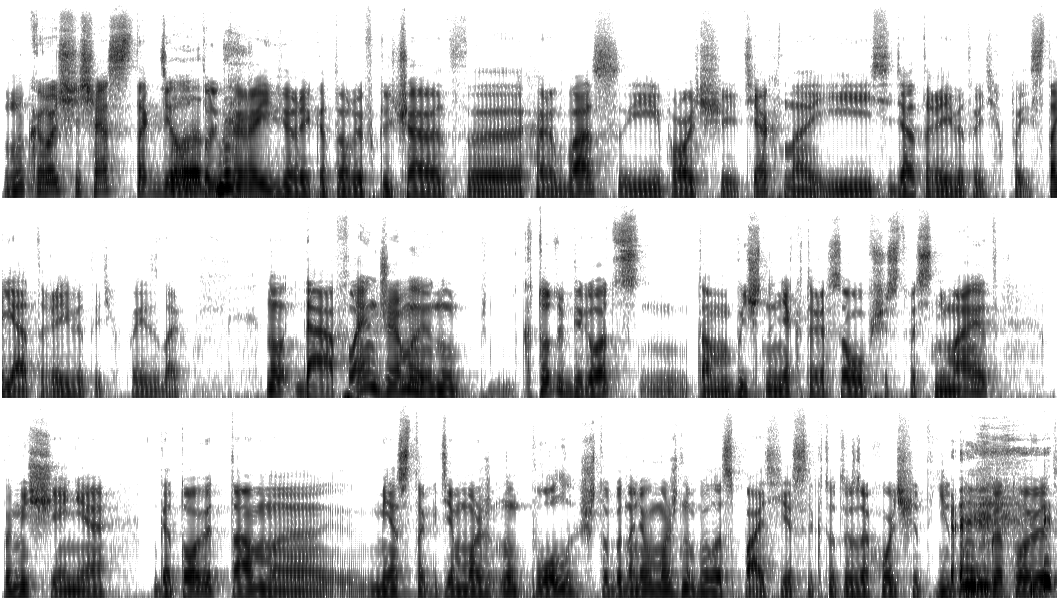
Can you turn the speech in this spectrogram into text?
Ну, короче, сейчас так делают Ладно. только рейверы, которые включают э, хардбас и прочие техно, и сидят рейвят в этих поездах, стоят рейвят в этих поездах. Ну, да, офлайн джемы, ну, кто-то берет, там обычно некоторое сообщество снимает помещение, готовит там э, место, где можно, ну, пол, чтобы на нем можно было спать, если кто-то захочет, еду готовит.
